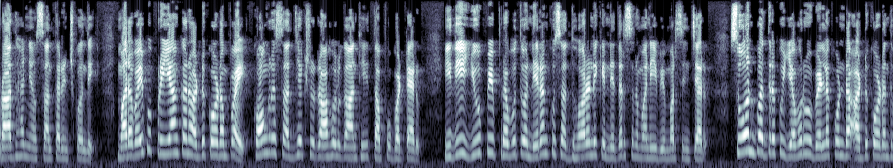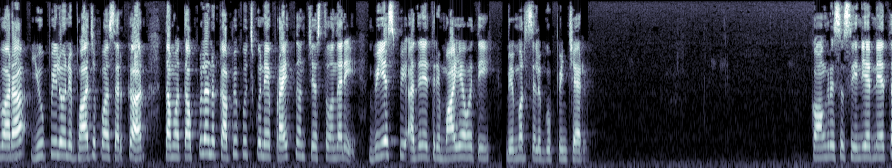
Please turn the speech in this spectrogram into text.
ప్రాధాన్యం సంతరించుకుంది. మరోవైపు ప్రియాంకను అడ్డుకోవడంపై కాంగ్రెస్ అధ్యక్షుడు రాహుల్ గాంధీ తప్పుపట్టారు. ఇది యూపీ ప్రభుత్వ నిరంకుశ ధోరణికి నిదర్శనమని విమర్శించారు. సోన్భద్రకు ఎవరూ వెళ్ళకుండా అడ్డుకోవడం ద్వారా యూపీలోని భాజపా సర్కార్ తమ తప్పులను కప్పిపుచ్చుకునే ప్రయత్నం చేస్తోందని బీఎస్పీ అధినేత్రి మాయావతి విమర్శలు గుప్పించారు. కాంగ్రెస్ సీనియర్ నేత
